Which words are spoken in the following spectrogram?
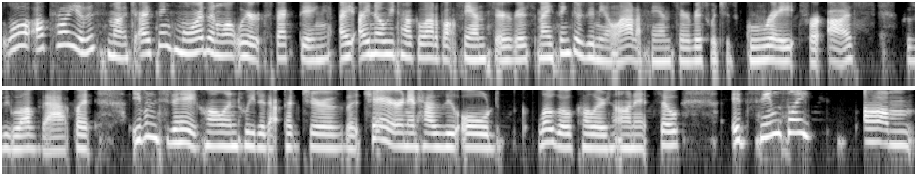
well, I'll tell you this much. I think more than what we are expecting. I, I know we talk a lot about fan service, and I think there's going to be a lot of fan service, which is great for us because we love that. But even today, Colin tweeted that picture of the chair, and it has the old logo colors on it. So it seems like um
